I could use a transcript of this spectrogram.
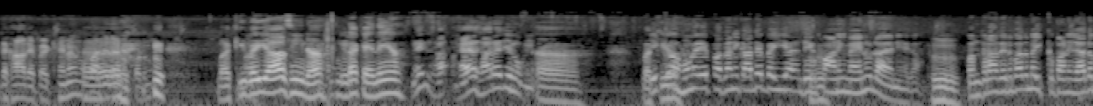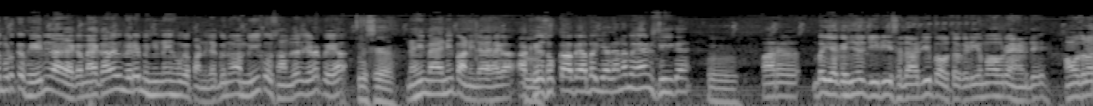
ਦਿਖਾ ਦੇ ਪੈਠੇ ਇਹਨਾਂ ਨੂੰ ਭੱਜ ਦੇ ਰੋਪੜ ਨੂੰ। ਬਾਕੀ ਬਈ ਆਹ ਸੀ ਨਾ ਜਿਹੜਾ ਕਹਿੰਦੇ ਆ। ਨਹੀਂ ਸਾ- ਹੈ ਸਾਰੇ ਜੀ ਹੋ ਗਈ ਹਾਂ। ਬਾਕੀ ਇੱਕ ਹੁਣ ਇਹ ਪਤਾ ਨਹੀਂ ਕਾਹਦੇ ਪਈ ਆ। ਦੇਖ ਪਾਣੀ ਮੈਂ ਇਹਨੂੰ ਲਾਇਆ ਨਹੀਂ ਹੈਗਾ। ਹੂੰ। 15 ਦਿਨ ਬਾਅਦ ਮੈਂ ਇੱਕ ਪਾਣੀ ਲਾਇਆ ਤਾਂ ਮੁੜ ਕੇ ਫੇਰ ਨਹੀਂ ਲਾਇਆ ਹੈਗਾ। ਮੈਂ ਕਹਿੰਦਾ ਵੀ ਮੇਰੇ ਮਹੀਨਾ ਹੀ ਹੋ ਗਿਆ ਪਾਣੀ ਲੱਗਣ ਨੂੰ। ਆ ਮੀਂਹ ਕੋ ਸਮਝ ਜਿਹੜਾ ਪਿਆ। ਅੱਛਾ। ਨਹੀਂ ਮੈਂ ਨਹੀਂ ਪਾਣੀ ਲਾਇਆ ਹੈਗਾ। ਅੱਖੇ ਸੁੱਕਾ ਪਿਆ ਭਈਆ ਕਹਿੰਦਾ ਮੈਂ ਠੀਕ ਹੈ ਹੂੰ। ਪਰ ਭਈਆ ਨੇ ਜੀਰੀ ਸਰਦਾਰ ਜੀ ਬਹੁਤ ਤਕੜੀ ਆ ਮੈਂ ਉਹ ਰਹਿਣ ਦੇ। ਹੌਸਲਾ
